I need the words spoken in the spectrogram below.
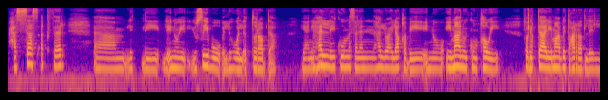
حساس أكثر لإنه يصيبه اللي هو الاضطراب ده؟ يعني هل يكون مثلا هل له علاقة بإنه إيمانه يكون قوي فبالتالي ما بيتعرض لل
